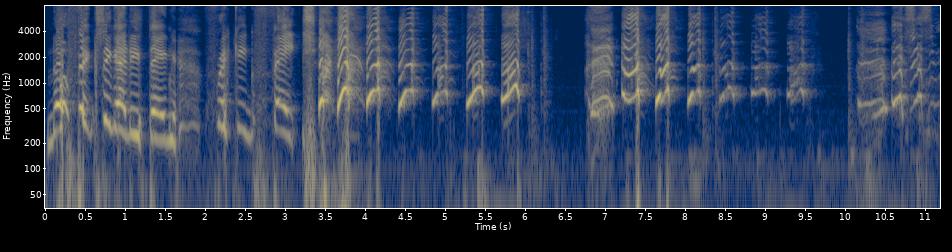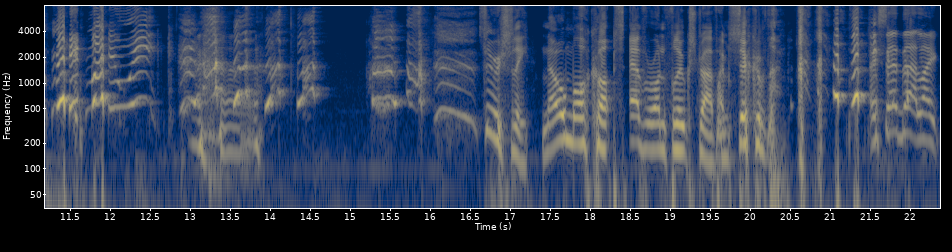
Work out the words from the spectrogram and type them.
No fixing anything. Freaking fate. this has made my week. Seriously, no more cups ever on Flukestrav. I'm sick of them. I said that like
